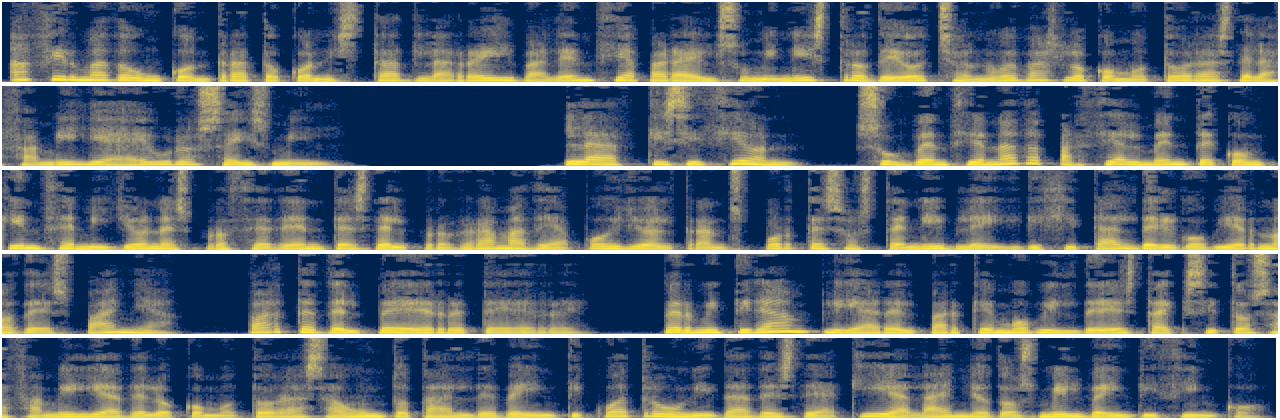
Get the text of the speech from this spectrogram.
ha firmado un contrato con Stadler Rail Valencia para el suministro de ocho nuevas locomotoras de la familia Euro 6000. La adquisición, subvencionada parcialmente con 15 millones procedentes del Programa de Apoyo al Transporte Sostenible y Digital del Gobierno de España, parte del PRTR, permitirá ampliar el parque móvil de esta exitosa familia de locomotoras a un total de 24 unidades de aquí al año 2025.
